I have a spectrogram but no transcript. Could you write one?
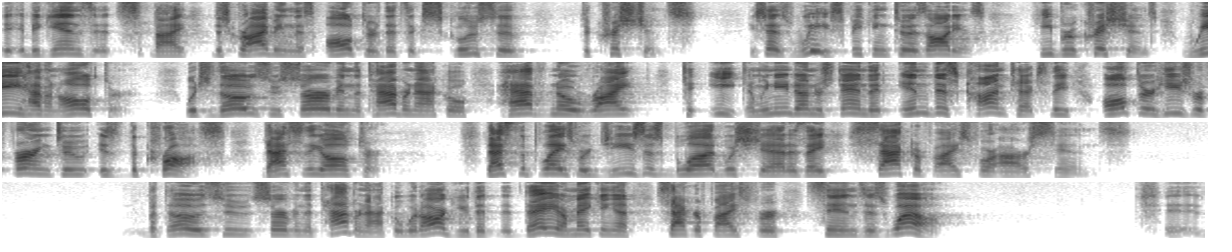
It, begins by describing this altar that's exclusive to Christians. He says, We, speaking to his audience, Hebrew Christians, we have an altar which those who serve in the tabernacle have no right to eat. And we need to understand that in this context, the altar he's referring to is the cross. That's the altar. That's the place where Jesus' blood was shed as a sacrifice for our sins. But those who serve in the tabernacle would argue that, that they are making a sacrifice for sins as well.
